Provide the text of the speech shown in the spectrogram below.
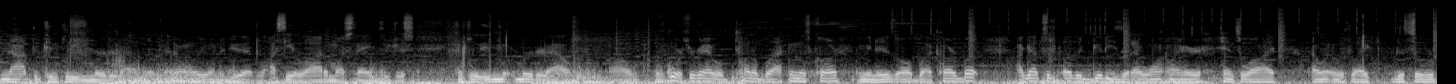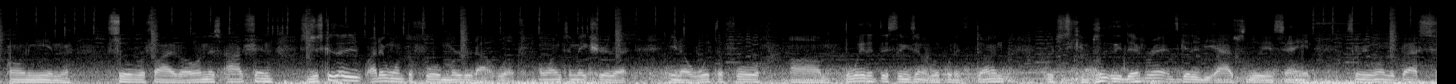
not the complete murdered out look. I don't really want to do that. I see a lot of Mustangs are just completely murdered out. Um, of course, we're gonna have a ton of black in this car. I mean, it is all black car, but I got some other goodies that I want on here. Hence why I went with like the silver pony and the silver 5.0 in this option so just because I, I didn't want the full murdered out look i wanted to make sure that you know with the full um, the way that this thing's gonna look when it's done which is completely different it's gonna be absolutely insane it's gonna be one of the best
